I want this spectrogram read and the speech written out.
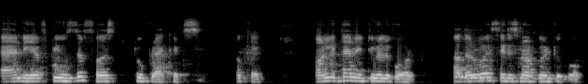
and you have to use the first two brackets. Okay. Only then it will work. Otherwise it is not going to work.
